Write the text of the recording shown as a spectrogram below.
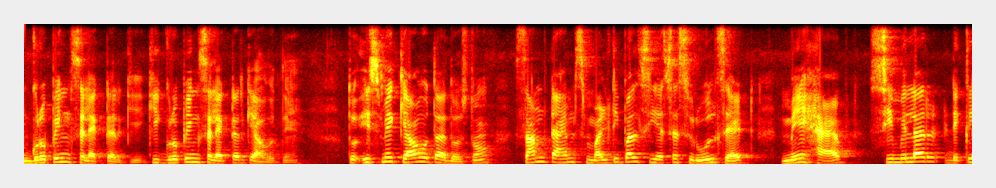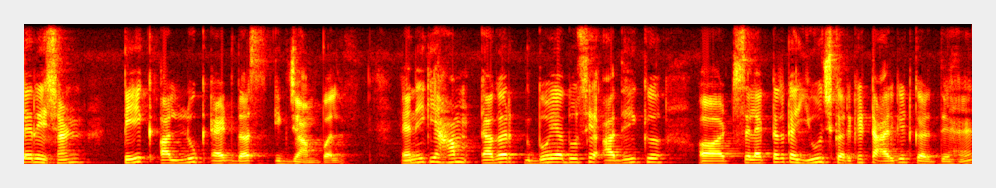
ग्रुपिंग सेलेक्टर की, कि ग्रुपिंग सेलेक्टर क्या होते हैं? तो इसमें क्या होता है दोस्तों? C S S rule set may have similar declaration take a look at this example यानी कि हम अगर दो या दो से अधिक सेलेक्टर का यूज़ करके टारगेट करते हैं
